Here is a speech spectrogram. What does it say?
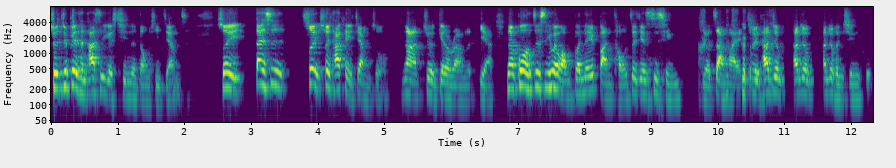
所以就变成它是一个新的东西这样子。所以，但是，所以，所以他可以这样做，那就 get around it，yeah。那郭泓志是因为往本垒板投这件事情。有障碍，所以他就他就他就很辛苦。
